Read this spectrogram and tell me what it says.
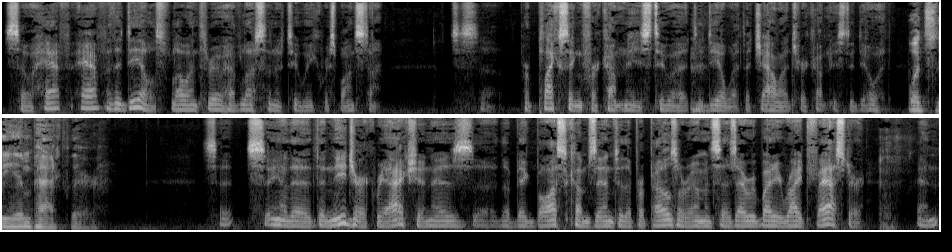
So half half of the deals flowing through have less than a two week response time. It's just, uh, perplexing for companies to uh, to deal with, a challenge for companies to deal with. What's the impact there? So, so you know, the the knee jerk reaction is uh, the big boss comes into the proposal room and says, "Everybody write faster." and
